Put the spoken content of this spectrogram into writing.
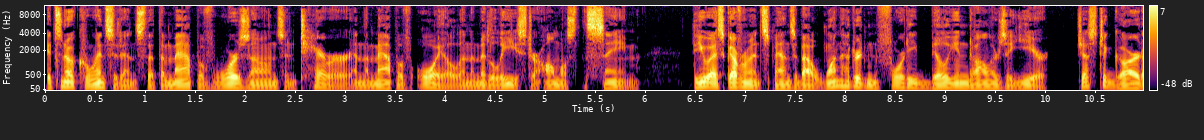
It's no coincidence that the map of war zones and terror and the map of oil in the Middle East are almost the same. The U.S. government spends about $140 billion a year just to guard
